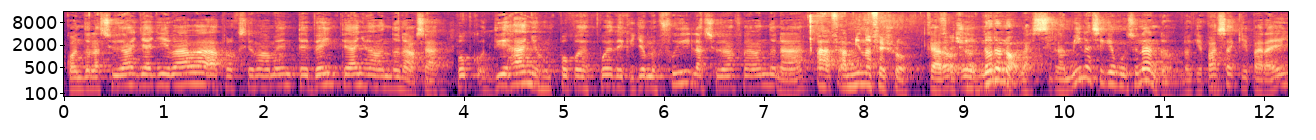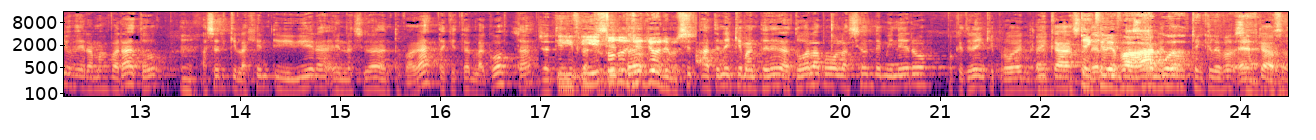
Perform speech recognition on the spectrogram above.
cuando la ciudad ya llevaba aproximadamente 20 años abandonada. O sea, poco, 10 años, un poco después de que yo me fui, la ciudad fue abandonada. ah, a mina fechou. Claro, eh, no, no, no, la, la mina sigue funcionando. Lo que pasa es que para ellos era más barato hacer que la gente viviera en la ciudad de Antofagasta, que está en la costa, Já E, tinha e infraestrutura. todo ônibus. a tener que mantener a toda la población de mineros porque tienen que proveer de casa. De que levar alimentación y água, todo. tem que levar. Sí, É, claro.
